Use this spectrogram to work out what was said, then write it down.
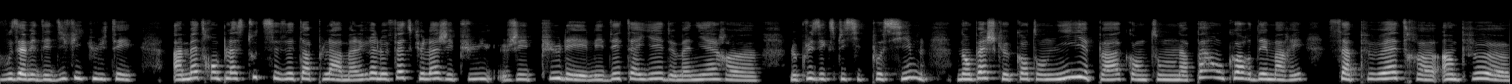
vous avez des difficultés à mettre en place toutes ces étapes-là, malgré le fait que là j'ai pu j'ai pu les, les détailler de manière euh, le plus explicite possible, n'empêche que quand on n'y est pas, quand on n'a pas encore démarré, ça peut être euh, un peu euh,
